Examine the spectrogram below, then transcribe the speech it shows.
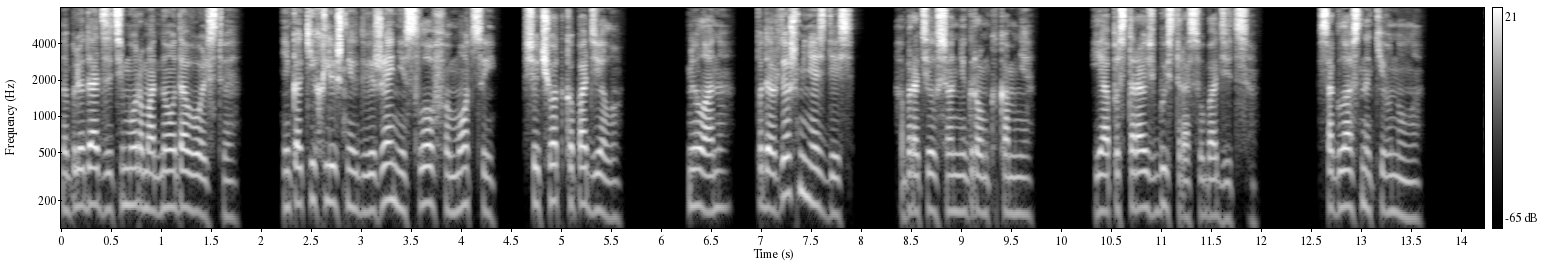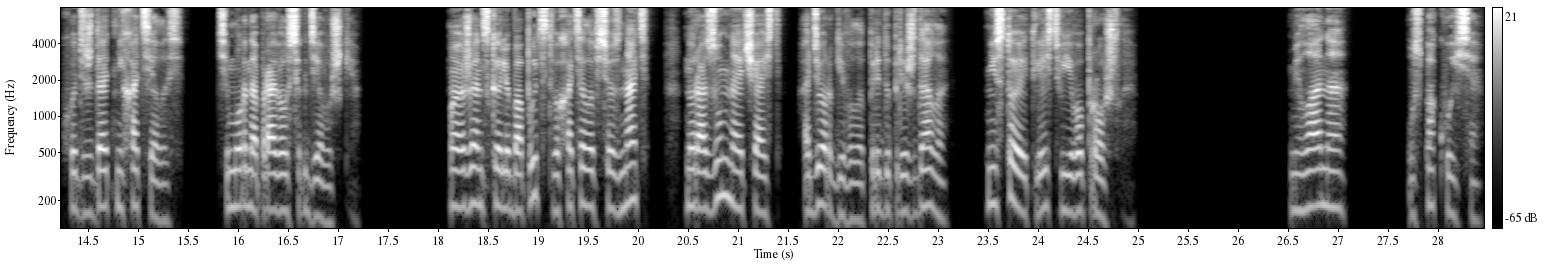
Наблюдать за Тимуром одно удовольствие. Никаких лишних движений, слов, эмоций. Все четко по делу. Милана, подождешь меня здесь? Обратился он негромко ко мне. Я постараюсь быстро освободиться. Согласно кивнула. Хоть ждать не хотелось. Тимур направился к девушке. Мое женское любопытство хотело все знать, но разумная часть одергивала, предупреждала, не стоит лезть в его прошлое. Милана, успокойся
